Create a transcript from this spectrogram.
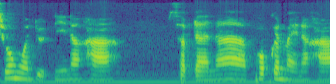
ช่วงวันหยุดนี้นะคะ สัปดาห์หน้าพบกันใหม่นะคะ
